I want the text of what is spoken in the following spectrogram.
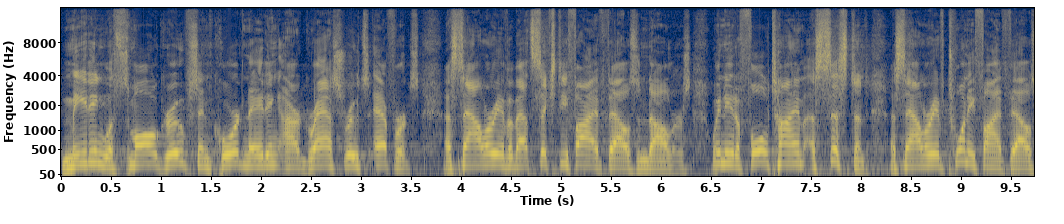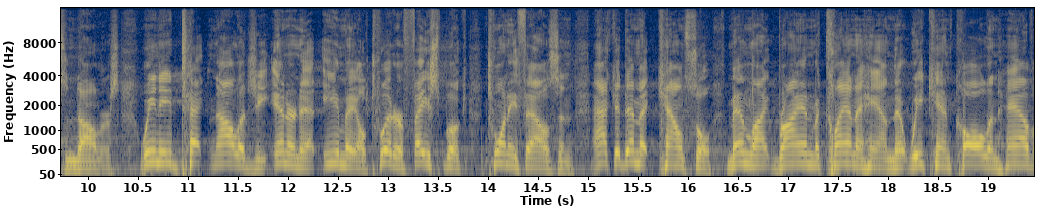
meeting with small groups, and coordinating our grassroots efforts. A salary of about $65,000. We need a full time assistant, a salary of $25,000. We need technology, internet, email, Twitter, Facebook, 20,000. Academic council, men like Brion McClanahan that we can call and have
